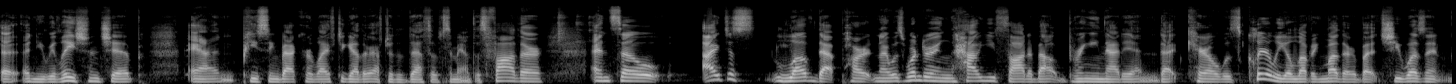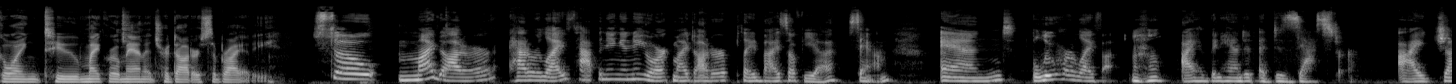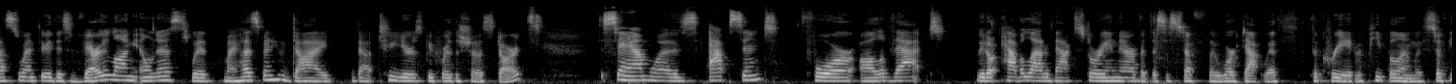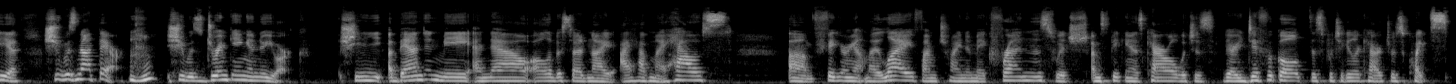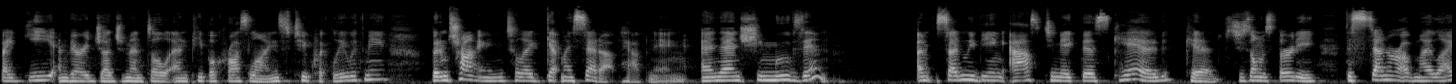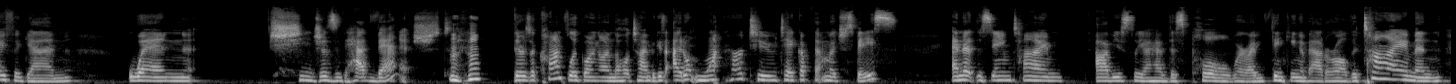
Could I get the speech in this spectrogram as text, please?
a, a new relationship and piecing back her life together after the death of Samantha's father, and so I just loved that part. And I was wondering how you thought about bringing that in that Carol was clearly a loving mother, but she wasn't going to micromanage her daughter's sobriety. So, my daughter had her life happening in New York. My daughter, played by Sofia, Sam, and blew her life up. Mm-hmm. I have been handed a disaster. I just went through this very long illness with my husband, who died about two years before the show starts. Sam was absent for all of that. We don't have a lot of backstory in there, but this is stuff that worked out with the creative people and with Sofia. She was not there. She was drinking in New York. She abandoned me, and now all of a sudden, I, I have my house, um, figuring out my life. I'm trying to make friends, which I'm speaking as Carol, which is very difficult. This particular character is quite spiky and very judgmental, and people cross lines too quickly with me. But I'm trying to like get my setup happening, and then she moves in. I'm suddenly being asked to make this kid, kid, she's almost 30, the center of my life again when she just had vanished. There's a conflict going on the whole time because I don't want her to take up that much space. And at the same time, obviously I have this pull where I'm thinking about her all the time. And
